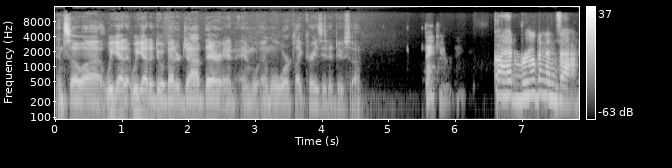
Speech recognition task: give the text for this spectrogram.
and so uh, we got we got to do a better job there, and, and and we'll work like crazy to do so. Thank you. Go ahead, Ruben and Zach.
